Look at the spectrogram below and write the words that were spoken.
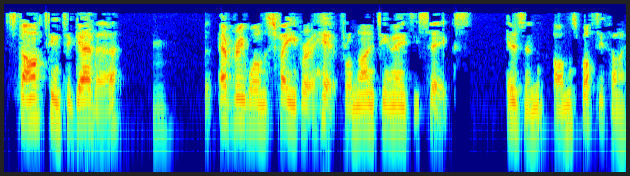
starting together, Hmm. everyone's favourite hit from 1986, isn't on Spotify.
